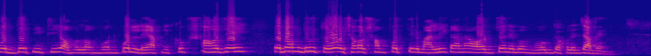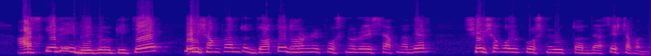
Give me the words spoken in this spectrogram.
পদ্ধতিটি অবলম্বন করলে আপনি খুব সহজেই এবং দ্রুত ওই সকল সম্পত্তির মালিকানা অর্জন এবং ভোগ দখলে যাবেন। আজকের এই ভিডিওটিতে এই সংক্রান্ত যত ধরনের প্রশ্ন রয়েছে আপনাদের, সেই সকল প্রশ্নের উত্তর দেওয়ার চেষ্টা করব।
